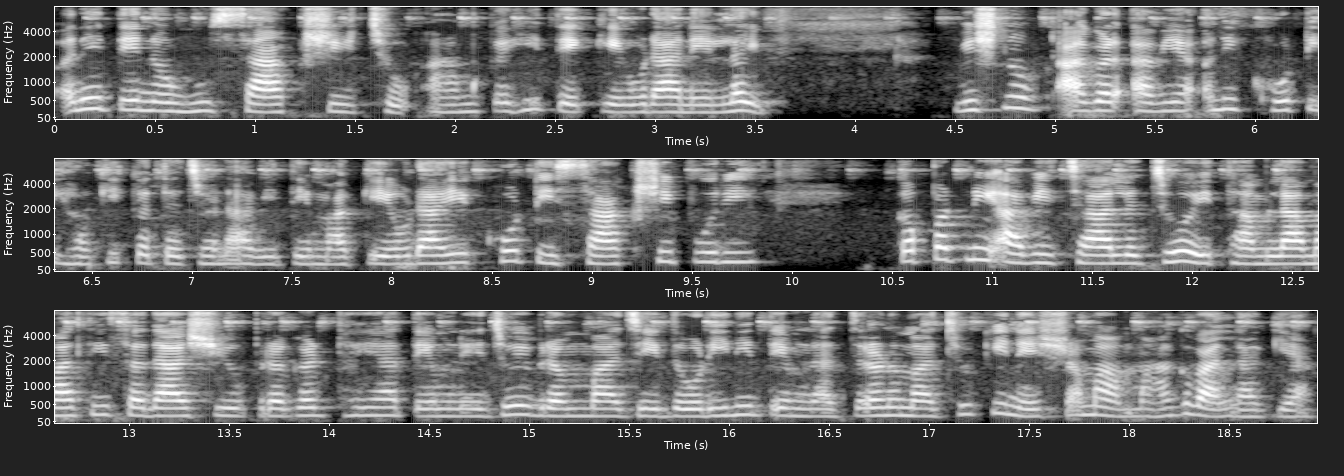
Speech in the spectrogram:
અને તેનો હું સાક્ષી છું. આમ કહી તે કેવડાને લઈ વિષ્ણુ આગળ આવ્યા અને ખોટી હકીકત જણાવી. તેમાં કેવડાએ ખોટી સાક્ષી પૂરી કપટની આવી ચાલ જોઈ થાંભલામાંથી સદાશિવ પ્રગટ થયા. તેમને જોઈ બ્રહ્માજી દોડીને તેમના ચરણમાં ઝૂકીને ક્ષમા માગવા લાગ્યા.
